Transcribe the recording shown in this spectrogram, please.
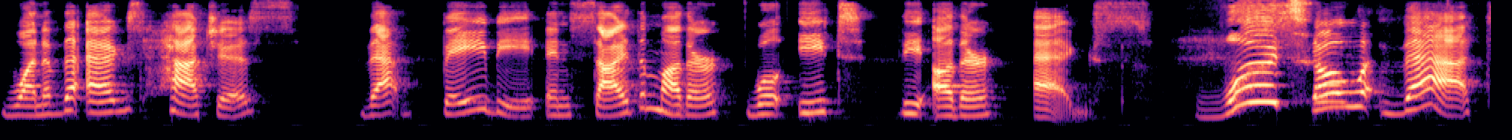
one of the eggs hatches, that baby inside the mother will eat the other eggs What? so that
